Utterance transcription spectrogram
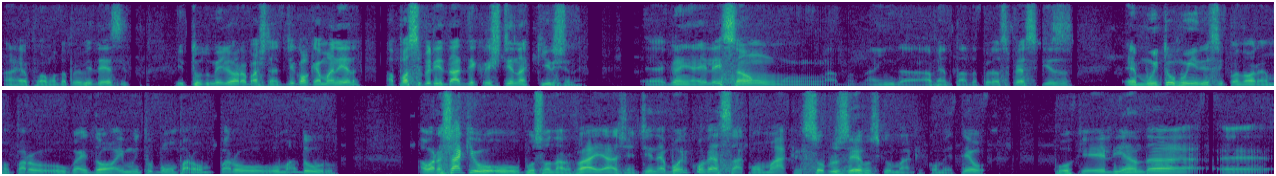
a reforma da Previdência e tudo melhora bastante. De qualquer maneira, a possibilidade de Cristina Kirchner é, ganhar a eleição, ainda aventada pelas pesquisas, é muito ruim nesse panorama para o, Guaidó e muito bom para o, para o Maduro. Agora, já que o, o, Bolsonaro vai à Argentina, é bom ele conversar com o Macri sobre os erros que o Macri cometeu, porque ele anda é,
